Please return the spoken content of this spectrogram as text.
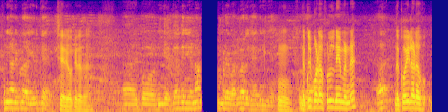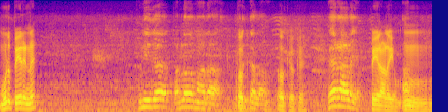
கண்காணிப்பில் இருக்கேன் சரி ஓகே தாத்தா. ஆ, இப்போ நீங்கள் கேட்குறீங்கன்னா நம்மளுடைய வரலாறு கேட்குறீங்க ம். இந்த கோயிலோட ஃபுல் நேம் என்ன? இந்த கோயிலோட முழு பேர் என்ன? புனித பரலோக மாதா ஓகே ஓகே பேராலயம். பேராலயம். ம்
